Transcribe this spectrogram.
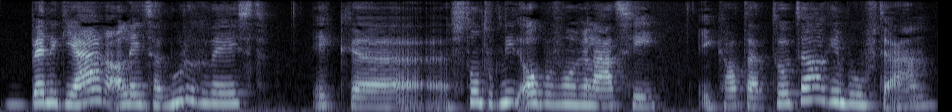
ben ik jaren alleenstaand moeder geweest. Ik uh, stond ook niet open voor een relatie. Ik had daar totaal geen behoefte aan.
